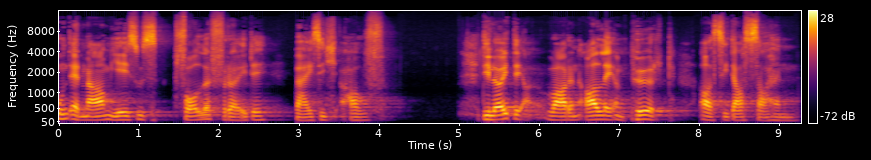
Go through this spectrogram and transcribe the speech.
und er nahm Jesus voller Freude bei sich auf. Die Leute waren alle empört, als sie das sahen.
